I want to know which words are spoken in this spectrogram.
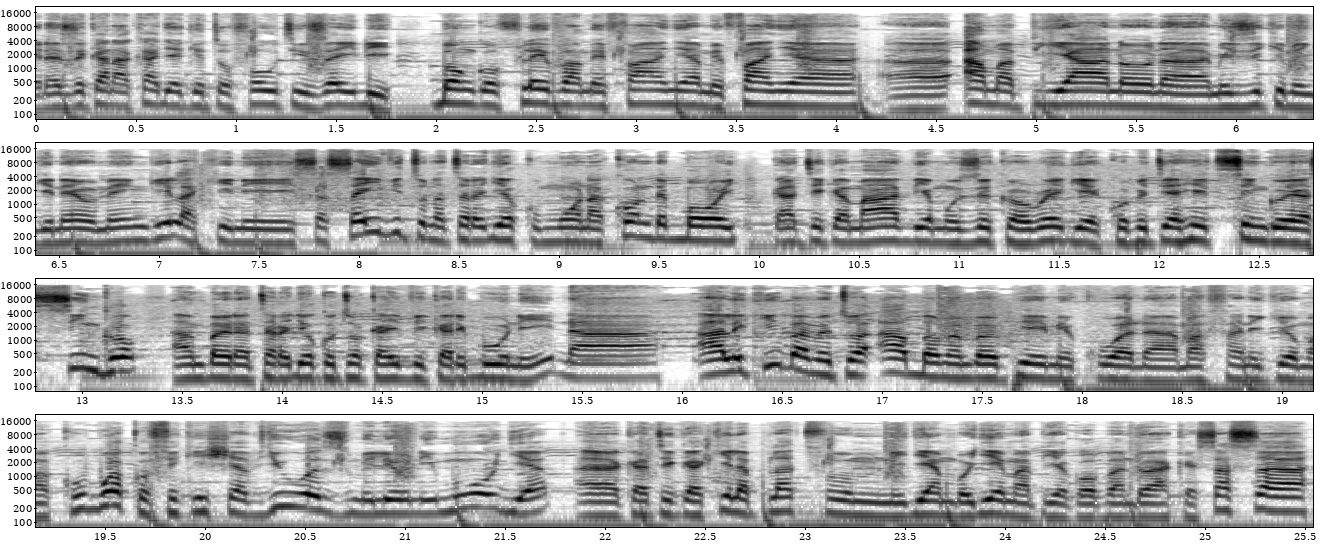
inawezekana akaja kitofauti zaidi. Bongo flavor amefanya amefanya uh, ama piano na miziki mingineyo mengi, lakini sasa hivi tunatarajia kumwona Konde Boy katika maadhi ya muziki wa reggae kupitia hit single ya Single ambayo inatarajiwa kutoka hivi karibuni, na Alikiba ametoa album ambayo pia imekuwa na mafanikio makubwa kufikisha viewers milioni moja uh, katika kila platform. Ni jambo jema pia kwa upande wake. Sasa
